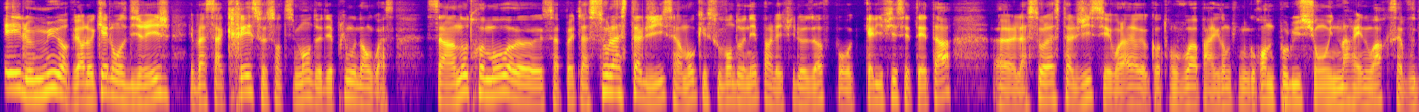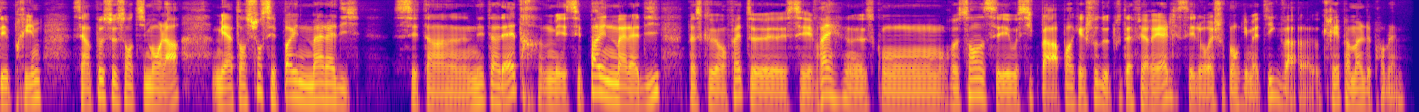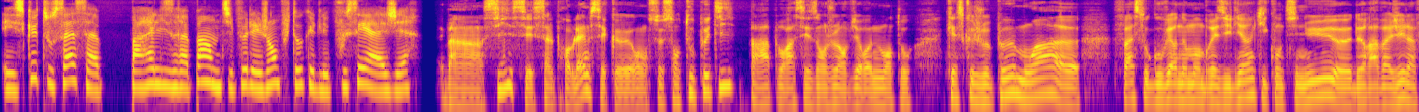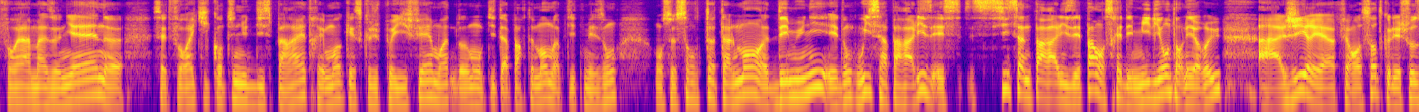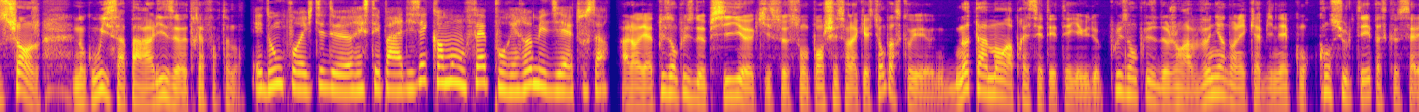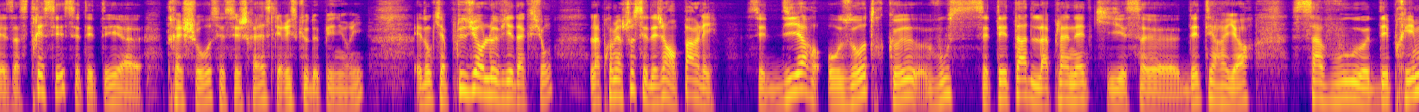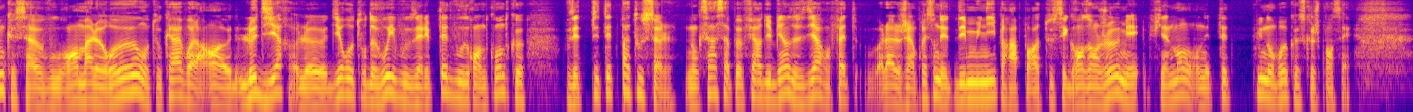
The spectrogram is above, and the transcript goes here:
et le mur vers lequel on se dirige, eh ben ça crée ce sentiment de déprime ou d'angoisse. C'est un autre mot, euh, ça peut être la solastalgie. C'est un mot qui est souvent donné par les philosophes pour qualifier cet état. Euh, la solastalgie, c'est voilà quand on voit par exemple une grande pollution, une marée noire, que ça vous déprime. C'est un peu ce sentiment-là. Mais attention, c'est pas une maladie c'est un état d'être, mais c'est pas une maladie parce que en fait euh, c'est vrai. ce qu'on ressent, c'est aussi que par rapport à quelque chose de tout à fait réel, c'est le réchauffement climatique va créer pas mal de problèmes. Est-ce que tout ça, ça paralyserait pas un petit peu les gens plutôt que de les pousser à agir ben si, c'est ça le problème, c'est qu'on se sent tout petit par rapport à ces enjeux environnementaux. Qu'est-ce que je peux moi euh, face au gouvernement brésilien qui continue euh, de ravager la forêt amazonienne, euh, cette forêt qui continue de disparaître et moi qu'est-ce que je peux y faire moi dans mon petit appartement, ma petite maison? On se sent totalement démuni et donc oui, ça paralyse et si ça ne paralysait pas, on serait des millions dans les rues à agir et à faire en sorte que les choses changent. Donc oui, ça paralyse très fortement. Et donc pour éviter de rester paralysé, comment on fait pour y remédier à tout Alors il y a de plus en plus de psys euh, qui se sont penchés sur la question parce que euh, notamment après cet été, il y a eu de plus en plus de gens à venir dans les cabinets pour consulter parce que ça les a stressés cet été euh, très chaud, ces sécheresses, les risques de pénurie. Et donc il y a plusieurs leviers d'action. La première chose, c'est déjà en parler c'est dire aux autres que vous, cet état de la planète qui se détériore, ça vous déprime, que ça vous rend malheureux. En tout cas, voilà, le dire, le dire autour de vous, et vous allez peut-être vous rendre compte que vous êtes peut-être pas tout seul. Donc ça, ça peut faire du bien de se dire, en fait, voilà, j'ai l'impression d'être démuni par rapport à tous ces grands enjeux, mais finalement, on est peut-être plus nombreux que ce que je pensais.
